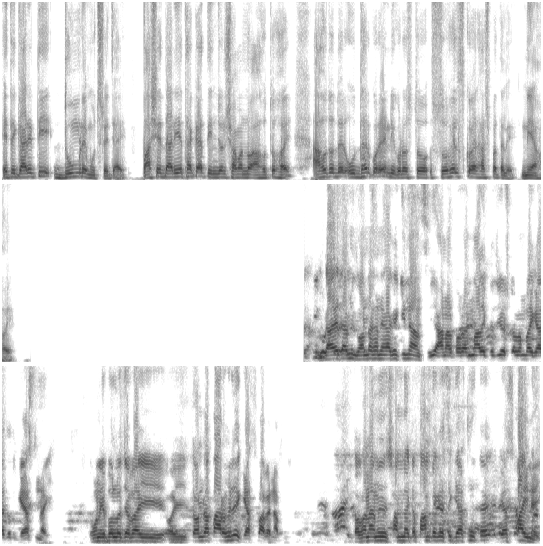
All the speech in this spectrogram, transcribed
এতে গাড়িটি দুমড়ে মুচড়ে যায়। পাশে দাঁড়িয়ে থাকা তিনজন সামান্য আহত হয়। আহতদের উদ্ধার করে নিকটস্থ সোহেল স্কোয়ার হাসপাতালে নেওয়া হয়। গাড়িটা আমি ঘন্টাখানেক আগে কিনে আনছি আনার পর আমি মালিককে জিজ্ঞেস করলাম ভাই গাড়িতে তো গ্যাস নাই। উনি বলল যে ভাই ওই টনটা পার হইলে গ্যাস পাবেন আপনি। তখন আমি সামনে একটা পাম্পে গেছি গ্যাস নিতে গ্যাস পাই নাই।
